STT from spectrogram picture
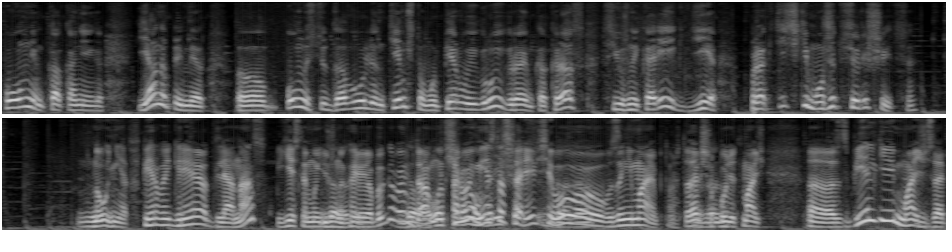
Помним, как они играли. Я, например, э, полностью доволен тем, что мы первую игру играем как раз с Южной Кореей, где практически может все решиться. Ну, нет, в первой игре для нас, если мы Южную Да, Корею да. обыгрываем, Да, да, мы второе место, скорее решается. всего, занимаем, потому что дальше Да, да. будет матч э, с Бельгией, матч за,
